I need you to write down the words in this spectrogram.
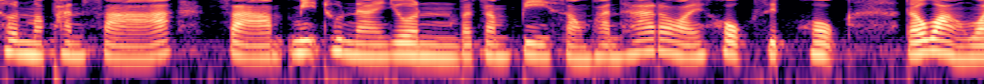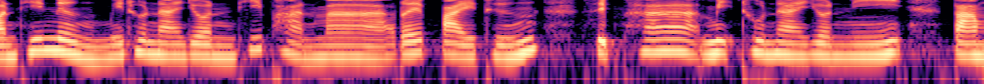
ชนมพรรษา 3 มิถุนายน ประจำปี 2566 ระหว่างวันที่ 1 มิถุนายนที่ผ่านมาเรื่อยไปถึง 15 มิถุนายนนี้ ตาม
